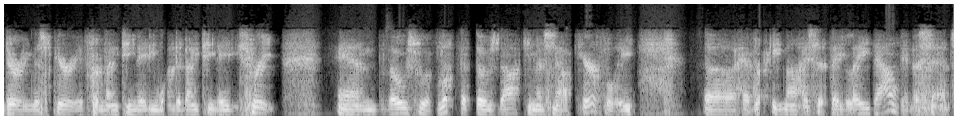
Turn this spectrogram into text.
during this period from 1981 to 1983. And those who have looked at those documents now carefully uh, have recognized that they laid out, in a sense,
